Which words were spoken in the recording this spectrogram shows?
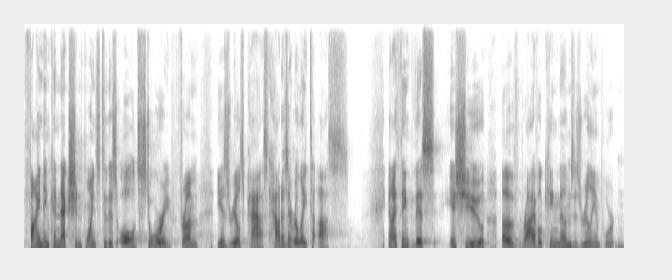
finding connection points to this old story from Israel's past. How does it relate to us? And I think this issue of rival kingdoms is really important.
